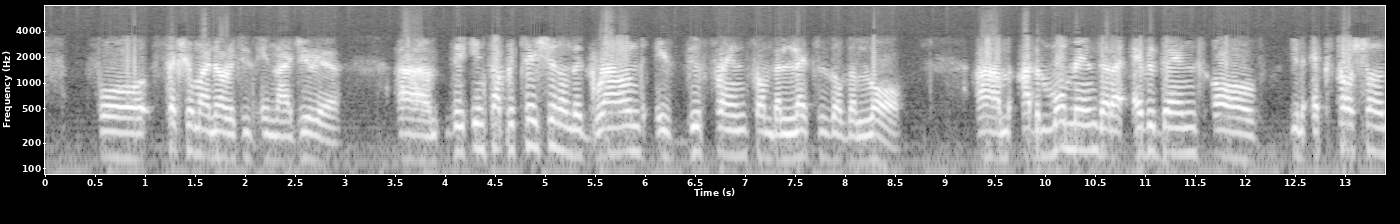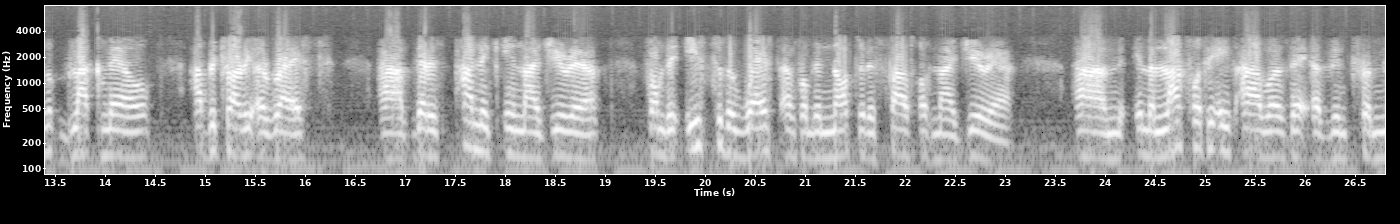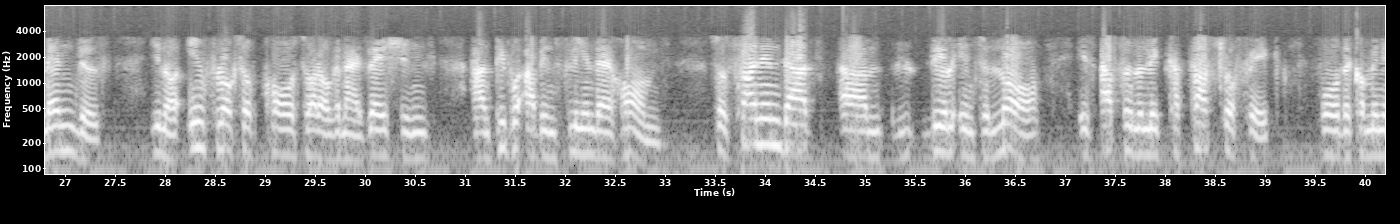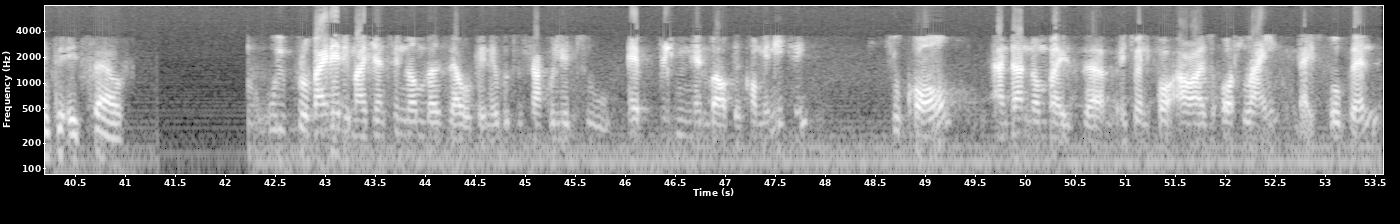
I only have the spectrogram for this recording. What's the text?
for sexual minorities in Nigeria. Um, the interpretation on the ground is different from the letters of the law. Um, at the moment, there are evidence of you know, extortion, blackmail, arbitrary arrest. Uh, there is panic in Nigeria from the east to the west and from the north to the south of Nigeria. Um, in the last 48 hours, there has been tremendous you know, influx of calls to our organizations, and people have been fleeing their homes. So signing that um, bill into law is absolutely catastrophic for the community itself. We've provided emergency numbers that we've been able to circulate to every member of the community to call, and that number is um, a 24 hours hotline that is open.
